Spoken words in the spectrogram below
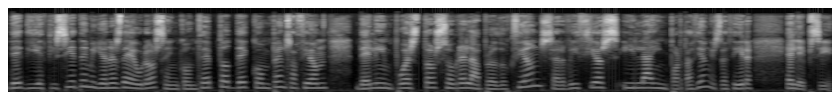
de 17 millones de euros en concepto de compensación del impuesto sobre la producción, servicios y la importación, es decir, el IPSI.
